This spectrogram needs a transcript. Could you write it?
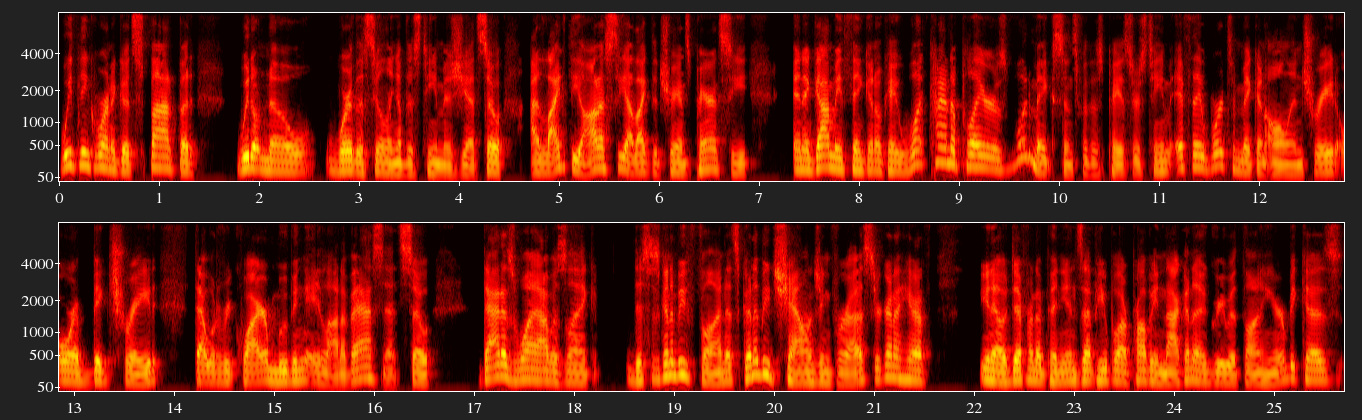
we think we're in a good spot, but we don't know where the ceiling of this team is yet. So I like the honesty. I like the transparency. And it got me thinking, okay, what kind of players would make sense for this Pacers team if they were to make an all in trade or a big trade that would require moving a lot of assets? So that is why I was like, this is going to be fun. It's going to be challenging for us. You're going to have, you know, different opinions that people are probably not going to agree with on here because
